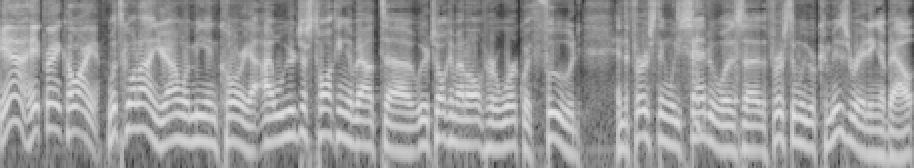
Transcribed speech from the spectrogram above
Yeah. Hey, Frank. How are you? What's going on? You're on with me and Corey. I, we were just talking about uh, we were talking about all of her work with food, and the first thing we said was uh, the first thing we were commiserating about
